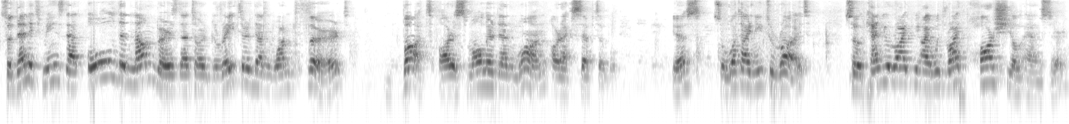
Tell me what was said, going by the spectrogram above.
So then it means that all the numbers that are greater than one third but are smaller than one are acceptable. Yes? So what I need to write, so can you write me, I would write partial answer.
